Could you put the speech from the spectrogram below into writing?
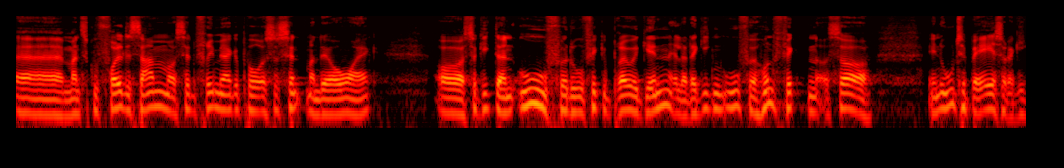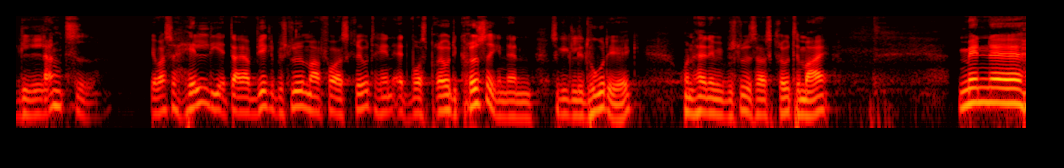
Uh, man skulle folde det sammen og sætte frimærke på, og så sendte man det over, ikke? Og så gik der en uge, før du fik et brev igen, eller der gik en uge, før hun fik den, og så en uge tilbage, så der gik lang tid. Jeg var så heldig, at da jeg virkelig besluttede mig for at skrive til hende, at vores brev de krydsede hinanden, så gik det lidt hurtigt, ikke? Hun havde nemlig besluttet sig at skrive til mig. Men øh,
